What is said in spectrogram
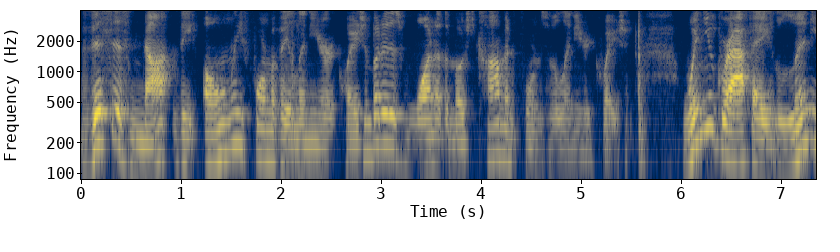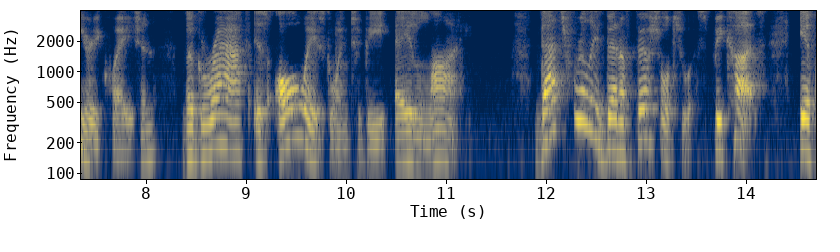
This is not the only form of a linear equation, but it is one of the most common forms of a linear equation. When you graph a linear equation, the graph is always going to be a line. That's really beneficial to us because if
